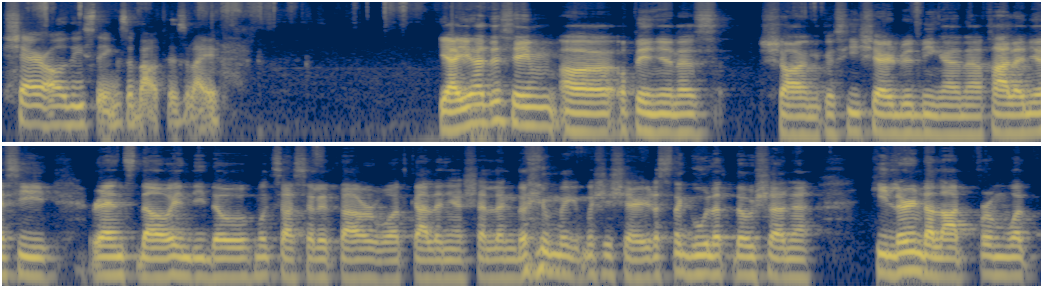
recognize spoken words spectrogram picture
share all these things about his life. Yeah, you had the same uh, opinion as Sean because he shared with me nga na kala niya si Renz daw hindi daw magsasalita or what. Kala niya siya lang daw yung may share Tapos nagulat daw siya na he learned a lot from what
